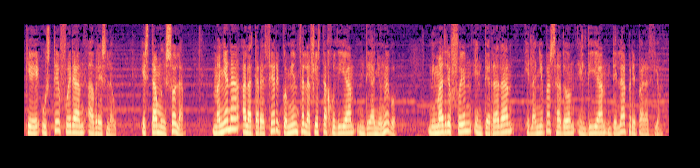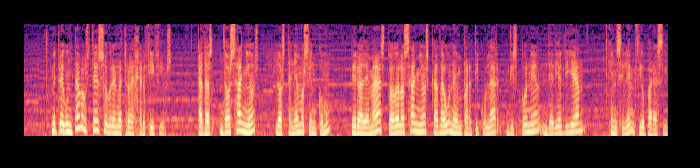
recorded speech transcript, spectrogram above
que usted fuera a Breslau. Está muy sola. Mañana al atardecer comienza la fiesta judía de Año Nuevo. Mi madre fue enterrada el año pasado el día de la preparación. Me preguntaba usted sobre nuestros ejercicios. Cada dos años los tenemos en común, pero además todos los años cada una en particular dispone de diez días en silencio para sí.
